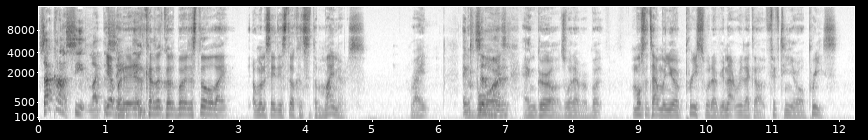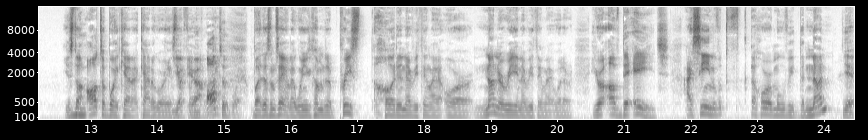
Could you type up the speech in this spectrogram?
So I kind of see it like the yeah, same but it, thing. because because but it's still like I want to say they still consider minors, right? They The boys minors. and girls, whatever. But most of the time, when you're a priest, whatever, you're not really like a 15 year old priest. You're still altar boy category and Mm-hmm. Stuff. you're an whatever, right? altar boy. But that's what I'm saying. Like when you come to the priesthood and everything like, or nunnery and everything like, whatever, you're of the age. I seen what the, the horror movie, The Nun. yeah,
